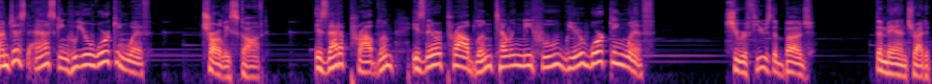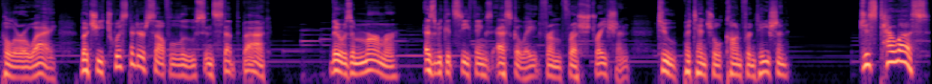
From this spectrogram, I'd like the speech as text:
I'm just asking who you're working with. Charlie scoffed. Is that a problem? Is there a problem telling me who we're working with? She refused to budge. The man tried to pull her away, but she twisted herself loose and stepped back. There was a murmur as we could see things escalate from frustration to potential confrontation. Just tell us,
